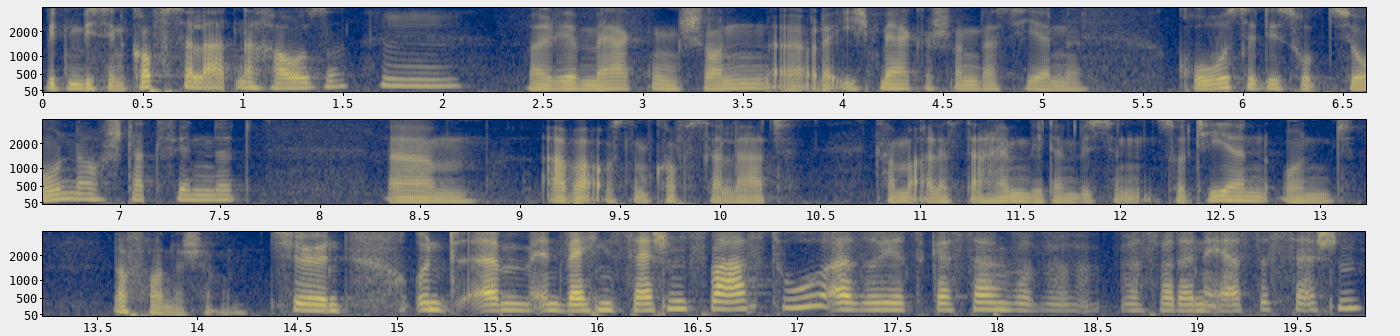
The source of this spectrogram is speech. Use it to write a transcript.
mit ein bisschen Kopfsalat nach Hause, hm. weil wir merken schon, äh, oder ich merke schon, dass hier eine große Disruption auch stattfindet. Ähm, aber aus dem Kopfsalat kann man alles daheim wieder ein bisschen sortieren und nach vorne schauen. Schön. Und ähm, in welchen Sessions warst du? Also jetzt gestern, was war deine erste Session?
